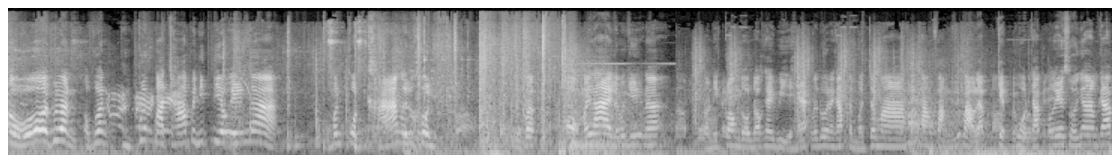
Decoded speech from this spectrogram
โอ้ยเพื่อนเอาเพื่อนเพื่อนมาช้าไปนิดเดียวเองอะ มันกดค้างเลยทุกคนโอ้แบบออกไม่ได้เลยเมื่อกี้นะ ตอนนี้กล้องโดนด็อกไฮบีแฮกแล้วด้วยนะครับ แต่เหมือนจะมาทางฝั่งนี้หรือเปล่าแล้ว เก็บไปหมดครับ โอเคสวยงามครับ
